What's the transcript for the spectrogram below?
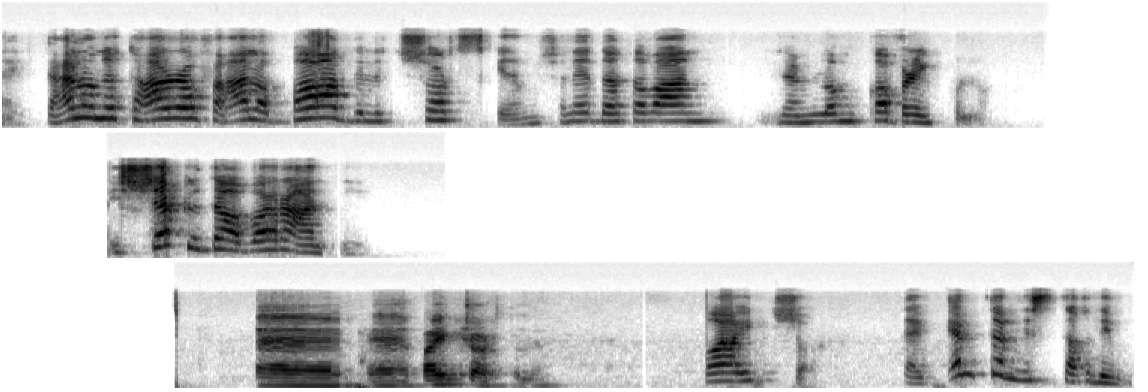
طيب تعالوا نتعرف على بعض ال charts كده مش هنقدر طبعا نعمل لهم covering كلهم الشكل ده عبارة عن إيه؟ pie chart pie chart طيب إمتى بنستخدمه؟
